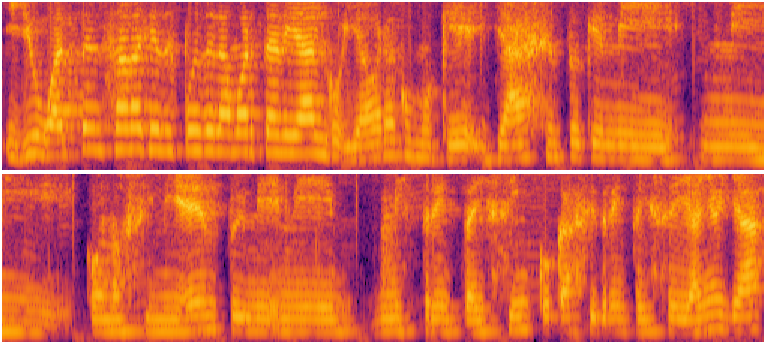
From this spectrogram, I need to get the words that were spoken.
Y yo igual pensaba que después de la muerte había algo y ahora como que ya siento que mi, mi conocimiento y mi, mi, mis 35, casi 36 años ya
